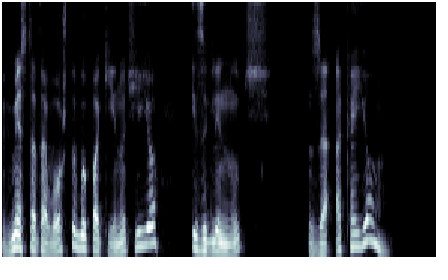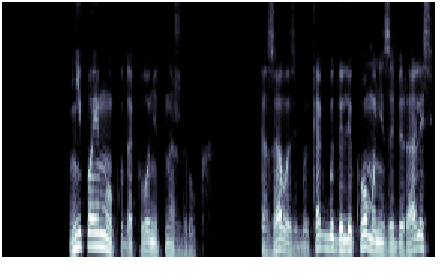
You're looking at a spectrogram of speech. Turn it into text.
вместо того, чтобы покинуть ее и заглянуть за окоем». Не пойму, куда клонит наш друг. Казалось бы, как бы далеко мы ни забирались,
